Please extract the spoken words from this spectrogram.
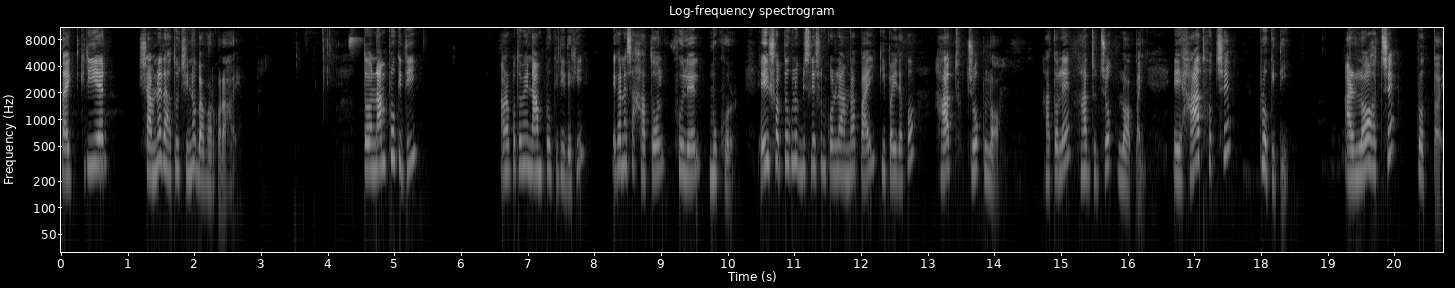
তাই ক্রিয়ের সামনে ধাতু চিহ্ন ব্যবহার করা হয়। তো নাম প্রকৃতি আমরা প্রথমে নাম প্রকৃতি দেখি। এখানে আছে হাতল, ফুলেল, মুখর। এই শব্দগুলো বিশ্লেষণ করলে আমরা পাই, কি পাই দেখো? হাত যোগ ল। হাতলে হাত যোগ ল পাই। এই হাত হচ্ছে প্রকৃতি আর ল হচ্ছে প্রত্যয়।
